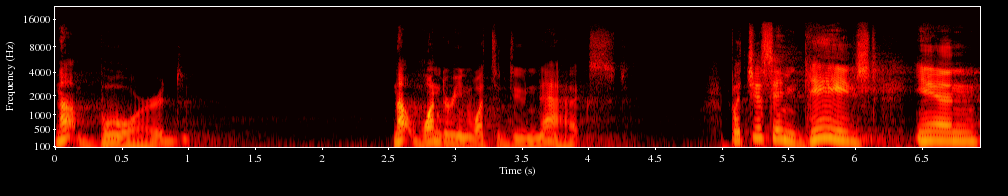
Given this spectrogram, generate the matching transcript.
not bored, not wondering what to do next, but just engaged in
